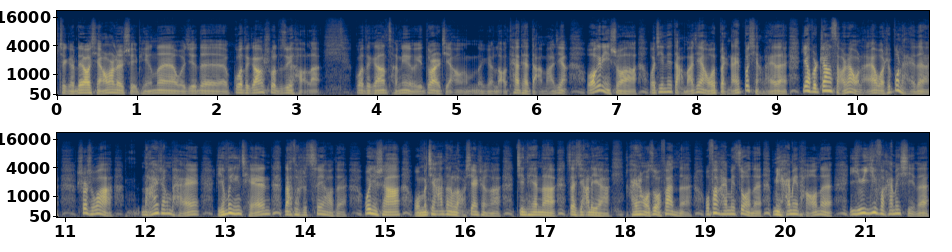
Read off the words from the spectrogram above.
这个撩闲话的水平呢，我觉得郭德纲说的最好了。郭德纲曾经有一段讲那个老太太打麻将，我跟你说啊，我今天打麻将，我本来不想来的，要不张嫂让我来，我是不来的。说实话，拿一张牌赢不赢钱那都是次要的。我跟你说啊，我们家那老先生啊，今天呢在家里啊还让我做饭呢，我饭还没做呢，米还没淘呢，衣衣服还没洗呢，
